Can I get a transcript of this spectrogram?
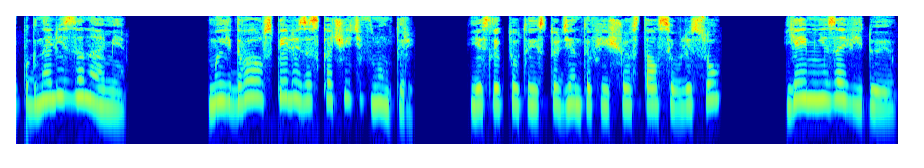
и погнались за нами. Мы едва успели заскочить внутрь. Если кто-то из студентов еще остался в лесу, я им не завидую.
